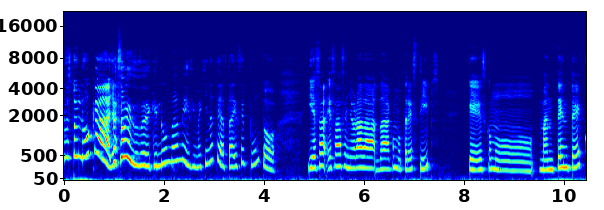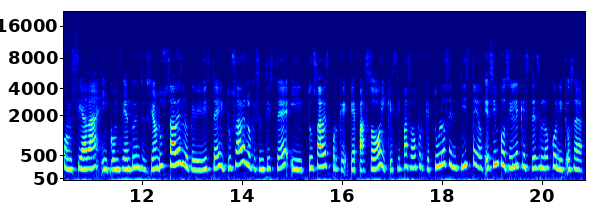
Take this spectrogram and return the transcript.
no estoy loca, ya sabes, o sea, de que no mames, imagínate hasta ese punto. Y esa, esa señora da, da como tres tips que es como mantente confiada y confía en tu intuición. Tú sabes lo que viviste y tú sabes lo que sentiste y tú sabes por qué, pasó y que sí pasó porque tú lo sentiste. es imposible que estés loco, ni, o sea,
